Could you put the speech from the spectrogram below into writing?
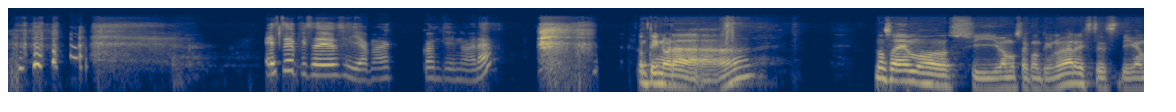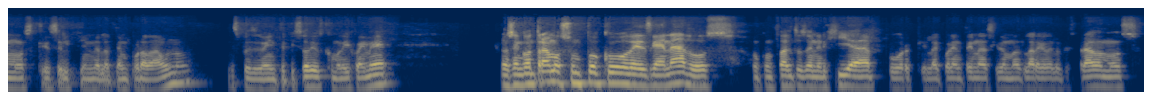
este episodio se llama ¿Continuará? Continuará. No sabemos si vamos a continuar. Este es, digamos, que es el fin de la temporada 1, después de 20 episodios, como dijo Aime. Nos encontramos un poco desganados o con faltos de energía porque la cuarentena ha sido más larga de lo que esperábamos.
